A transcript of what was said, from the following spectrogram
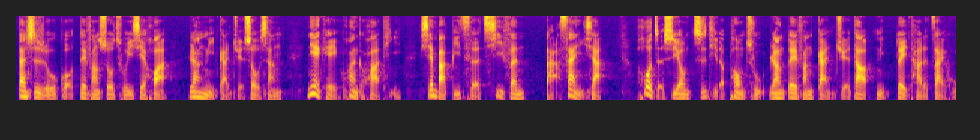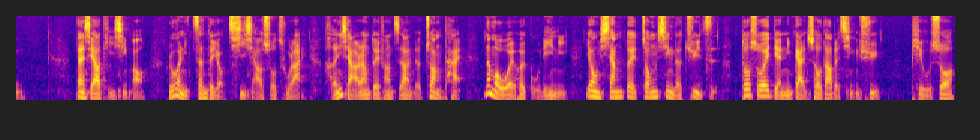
但是如果对方说出一些话让你感觉受伤，你也可以换个话题，先把彼此的气氛打散一下，或者是用肢体的碰触让对方感觉到你对他的在乎。但是要提醒哦，如果你真的有气想要说出来，很想要让对方知道你的状态，那么我也会鼓励你用相对中性的句子，多说一点你感受到的情绪，譬如说，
